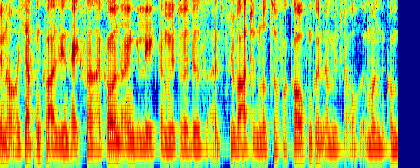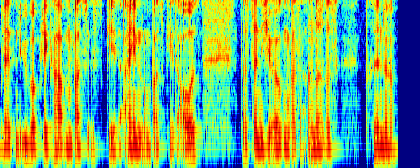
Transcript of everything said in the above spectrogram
Genau, ich habe quasi einen extra Account eingelegt, damit wir das als private Nutzer verkaufen können, damit wir auch immer einen kompletten Überblick haben, was ist, geht ein und was geht aus, dass da nicht irgendwas anderes drinne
